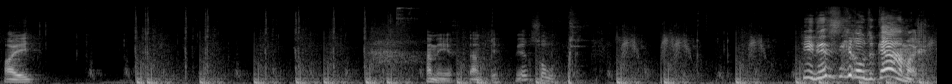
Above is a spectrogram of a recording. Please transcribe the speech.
Hoi. Ga neer, dank je. Weer een solf. Hier, dit is die grote kamer.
